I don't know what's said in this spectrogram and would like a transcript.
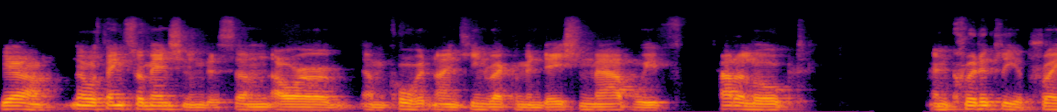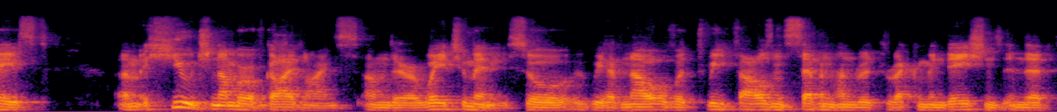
Yeah, no, thanks for mentioning this. Um, our um, COVID 19 recommendation map, we've cataloged and critically appraised um, a huge number of guidelines. Um, there are way too many. So we have now over 3,700 recommendations in that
